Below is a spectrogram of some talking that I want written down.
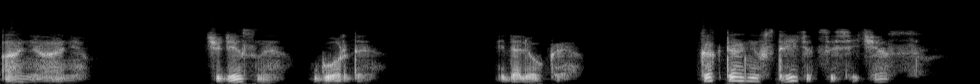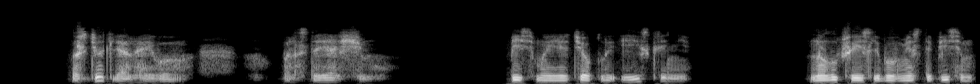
Аня, Аня. Чудесная, гордая и далекая. Как-то они встретятся сейчас. Ждет ли она его по-настоящему? Письма ее теплы и искренни. Но лучше, если бы вместо писем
